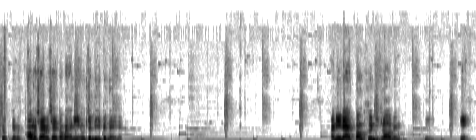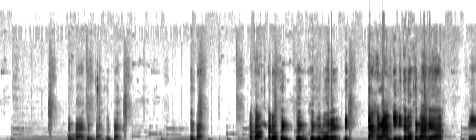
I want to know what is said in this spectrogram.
เออได้ไหมอ๋อไม่ใช่ไม่ใช่ต้องไปทางนี้เออจะรีบไปไหนเนี่ย อันนี้น่าต้องขึ้นอีกรอบหนึ่งนี่นี่ขึ้นไปขึ้นไปขึ้นไป ขึ้นไป แล้วก็กระโดดขึ้นขึ้นขึ้นรัวๆเลยดิจากข้างล่างเมื่อกี้นี้กระโดดขึ้นมาเลยฮะนี่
